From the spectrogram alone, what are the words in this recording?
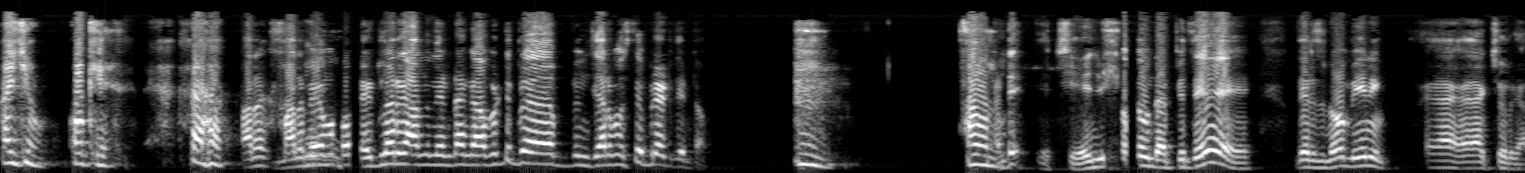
అయ్యో ఓకే. మన మనమేమో రెగ్యులర్గా అన్నం తింటాం కాబట్టి జ్వరం వస్తే బ్రెడ్ తింటాం. అవును. అంటే చేంజ్ తప్పితే దెర్ ఇస్ నో మీనింగ్ యాక్చువల్గా.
